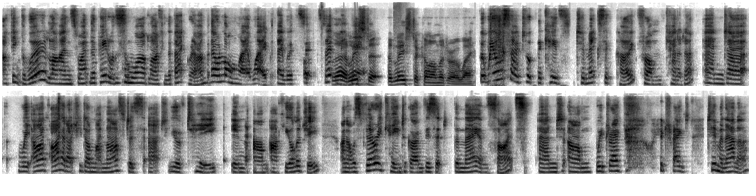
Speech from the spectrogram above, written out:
I think the word lions weren't there, Peter. There's some wildlife in the background, but they were a long way away. But they were certainly well, at least a, at least a kilometre away. But we also took the kids to Mexico from Canada, and uh, we I, I, had actually done my masters at U of T in um, archaeology, and I was very keen to go and visit the Mayan sites. And um, we dragged we dragged Tim and Anna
